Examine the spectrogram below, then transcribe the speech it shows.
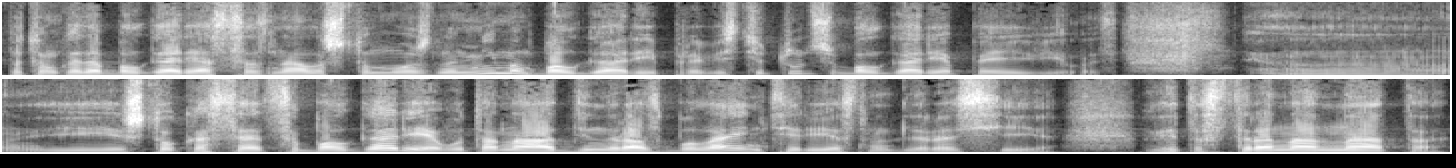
Потом, когда Болгария осознала, что можно мимо Болгарии провести, тут же Болгария появилась. Э, и что касается Болгарии, вот она один раз была интересна для России. Это страна НАТО.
